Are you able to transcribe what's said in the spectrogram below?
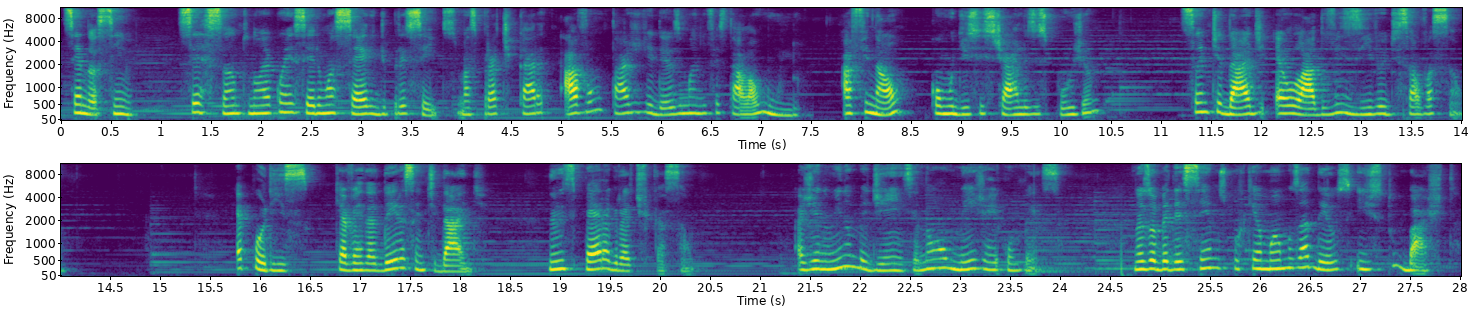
Sendo assim, Ser santo não é conhecer uma série de preceitos, mas praticar a vontade de Deus e manifestá-la ao mundo. Afinal, como disse Charles Spurgeon, santidade é o lado visível de salvação. É por isso que a verdadeira santidade não espera gratificação. A genuína obediência não almeja recompensa. Nós obedecemos porque amamos a Deus e isto basta.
